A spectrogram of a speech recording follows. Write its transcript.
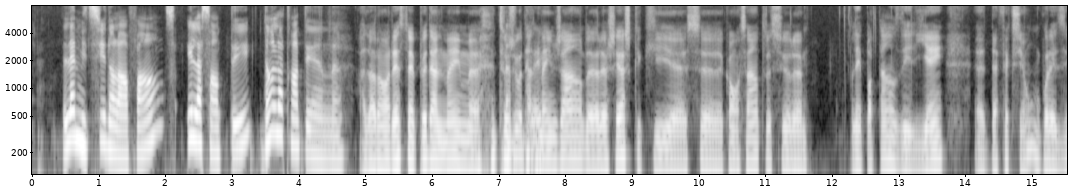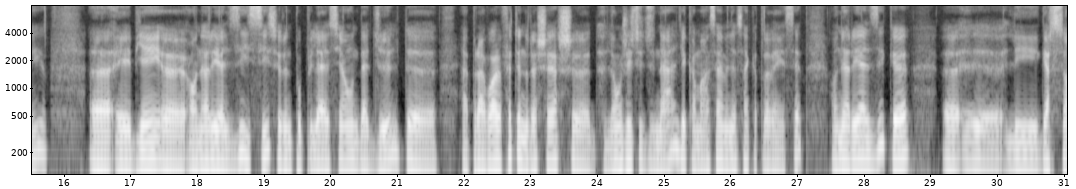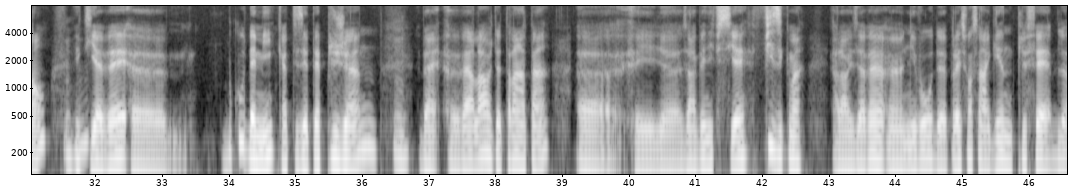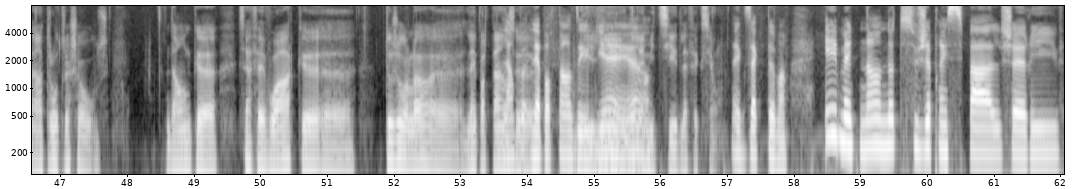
l'amitié dans l'enfance et la santé dans la trentaine. Alors, on reste un peu dans le même, euh, toujours dans oui. le même genre de recherche qui, qui, euh, se concentre sur euh, l'importance des liens d'affection, on pourrait dire. Eh bien, on a réalisé ici sur une population d'adultes, après avoir fait une recherche longitudinale qui a commencé en 1987, on a réalisé que euh, euh, les garçons et Mhm. qui avaient euh, beaucoup d'amis quand ils étaient plus jeunes. Mm. Ben, vers l'âge de 30 ans, ils en bénéficiaient physiquement. Alors, ils avaient un niveau de pression sanguine plus faible, entre autres choses. Donc, euh, ça fait voir que euh, toujours là, euh, l'importance L'impo- L'importance des, des liens, de hein. l'amitié, de l'affection. Exactement. Et maintenant, notre sujet principal, cher Yves,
